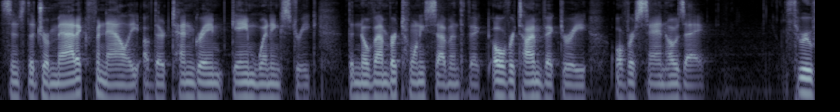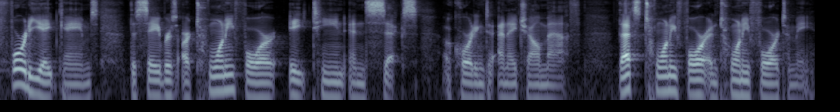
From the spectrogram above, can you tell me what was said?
since the dramatic finale of their 10 game winning streak, the November 27th vic- overtime victory over San Jose. Through 48 games, the Sabres are 24, 18, and 6, according to NHL math. That's 24 and 24 to me.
